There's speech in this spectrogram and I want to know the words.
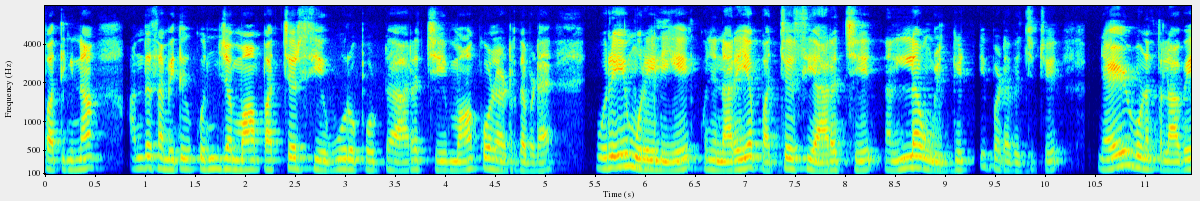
பார்த்திங்கன்னா அந்த சமயத்துக்கு கொஞ்சமாக பச்சரிசியை ஊற போட்டு அரைச்சி மாக்கோலம் ஆடுறத விட ஒரே முறையிலேயே கொஞ்சம் நிறைய பச்சரிசியை அரைச்சி நல்லா உங்களுக்கு கெட்டிப்பட வச்சுட்டு நெழல் குணத்திலாவே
